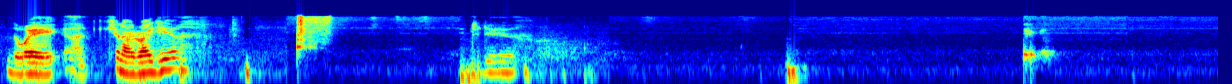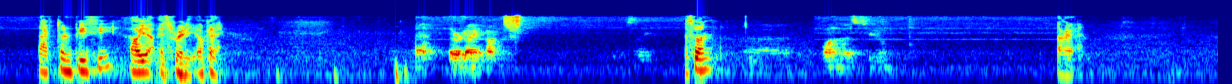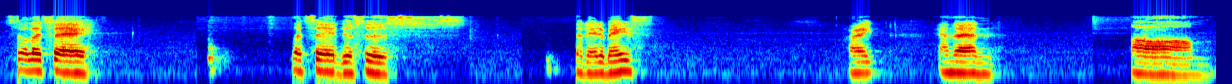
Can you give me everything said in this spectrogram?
the way, uh, can I write here? To do. Acton PC? Oh yeah, it's ready. Okay. Third icon. This one? One of those two. Okay. So let's say, let's say this is the database, right? And then um,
